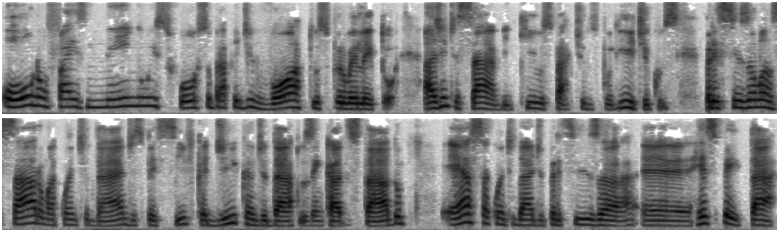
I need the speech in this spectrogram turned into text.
ou não faz nenhum esforço para pedir votos para o eleitor. A gente sabe que os partidos políticos precisam lançar uma quantidade específica de candidatos em cada estado. Essa quantidade precisa é, respeitar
